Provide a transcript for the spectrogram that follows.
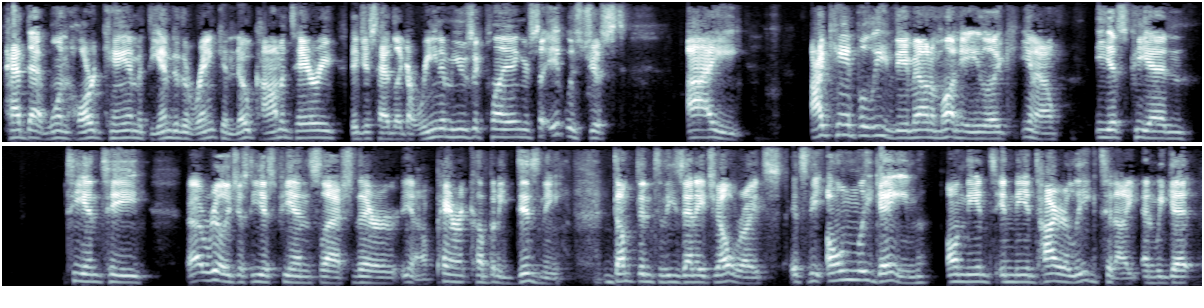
had that one hard cam at the end of the rink and no commentary. They just had like arena music playing or so. It was just, I I can't believe the amount of money, like, you know, ESPN, TNT, uh, really just ESPN slash their, you know, parent company Disney dumped into these NHL rights. It's the only game on the in the entire league tonight, and we get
